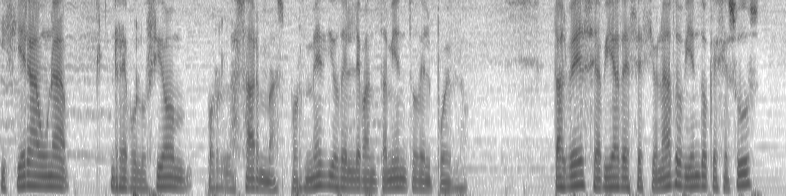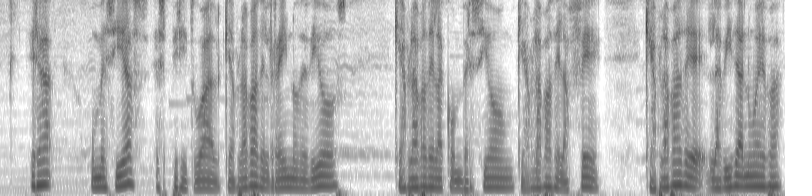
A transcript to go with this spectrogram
hiciera una revolución por las armas, por medio del levantamiento del pueblo. Tal vez se había decepcionado viendo que Jesús era un Mesías espiritual que hablaba del reino de Dios, que hablaba de la conversión, que hablaba de la fe, que hablaba de la vida nueva,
